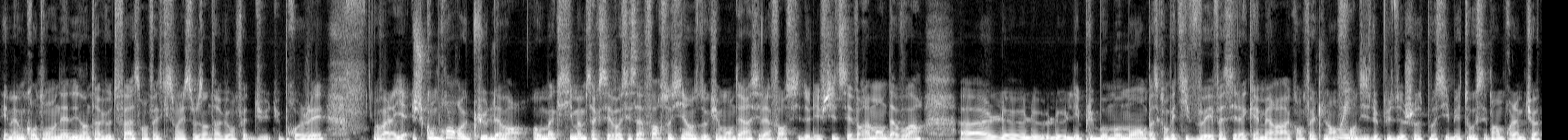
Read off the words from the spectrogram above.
et même quand on est des interviews de face en fait qui sont les seules interviews en fait du, du projet. Voilà, a- je comprends le recul d'avoir au maximum, c'est que c'est c'est sa force aussi dans ce documentaire et c'est la force aussi de Lifshitz, c'est vraiment d'avoir euh, le, le, le- les plus beaux moments parce qu'en fait il veut effacer la caméra qu'en fait l'enfant Oui. dise le plus de choses possible et tout c'est pas un problème tu vois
